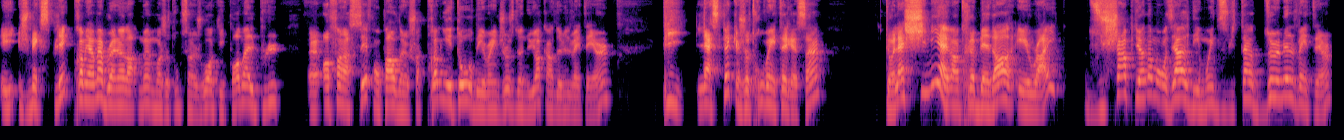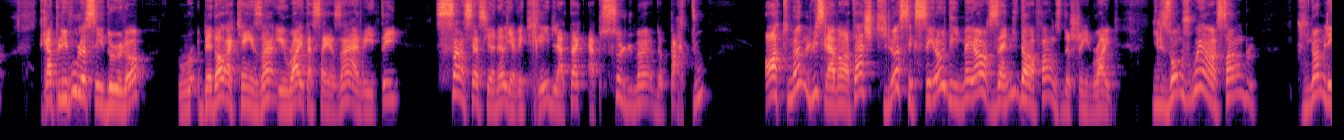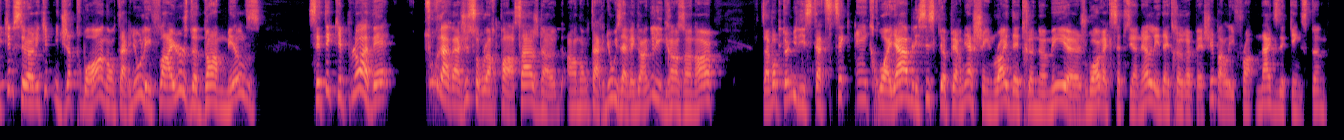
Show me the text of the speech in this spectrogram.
Et je m'explique. Premièrement, Brennan Hartman, moi, je trouve que c'est un joueur qui est pas mal plus euh, offensif. On parle d'un choix de premier tour des Rangers de New York en 2021. Puis, l'aspect que je trouve intéressant, tu as la chimie entre Bedard et Wright, du championnat mondial des moins de 18 ans 2021. Rappelez-vous, là, ces deux-là, Bédard à 15 ans et Wright à 16 ans, avaient été sensationnels. Il avait créé de l'attaque absolument de partout. Hotman, lui, c'est l'avantage qu'il a, c'est que c'est un des meilleurs amis d'enfance de Shane Wright. Ils ont joué ensemble. Je vous nomme l'équipe, c'est leur équipe Midget 3 en Ontario, les Flyers de Don Mills. Cette équipe-là avait tout ravagé sur leur passage en Ontario. Ils avaient gagné les grands honneurs. Ils avaient obtenu des statistiques incroyables et c'est ce qui a permis à Shane Wright d'être nommé euh, joueur exceptionnel et d'être repêché par les Frontenacs de Kingston.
